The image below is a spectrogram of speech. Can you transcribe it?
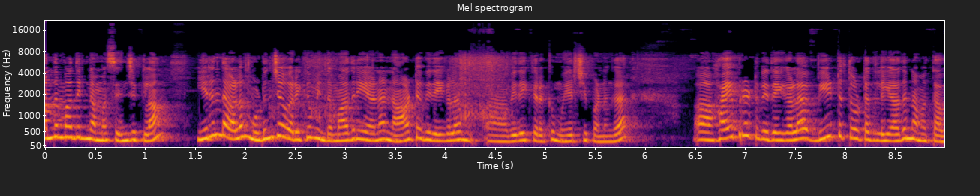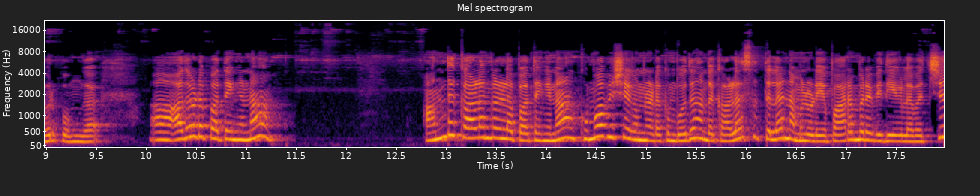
அந்த மாதிரி நம்ம செஞ்சுக்கலாம். இருந்தாலும் முடிஞ்ச வரைக்கும் இந்த மாதிரியான நாட்டு விதைகளை விதைக்கிறதுக்கு முயற்சி பண்ணுங்கள் ஹைபிரிட் விதைகளை வீட்டு தோட்டத்துலையாவது நம்ம தவிர்ப்போங்க அதோட பார்த்தீங்கன்னா அந்த காலங்களில் பார்த்தீங்கன்னா கும்பாபிஷேகம் நடக்கும்போது அந்த கலசத்தில் நம்மளுடைய பாரம்பரிய விதைகளை வச்சு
